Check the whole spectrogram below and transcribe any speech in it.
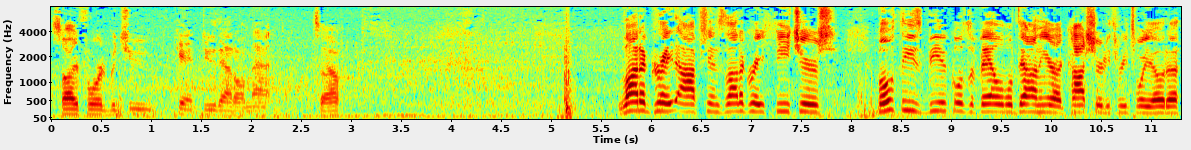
Sorry, Ford, but you can't do that on that. So, a lot of great options, a lot of great features. Both these vehicles available down here at Koch 33 Toyota.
